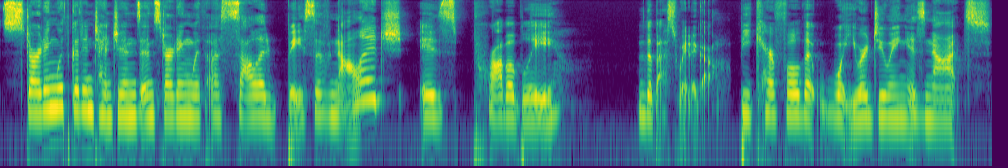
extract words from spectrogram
starting with good intentions and starting with a solid base of knowledge is probably the best way to go. Be careful that what you are doing is not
